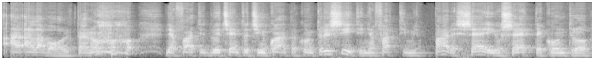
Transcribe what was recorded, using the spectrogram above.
alla volta, no? ne ha fatti 250 contro il City, ne ha fatti mi pare 6 o 7 contro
